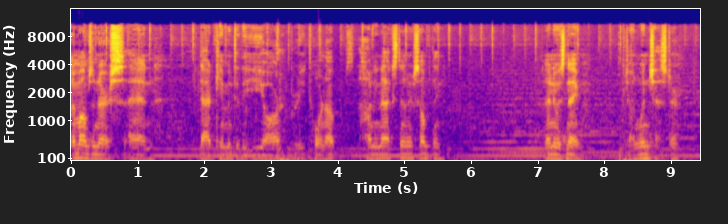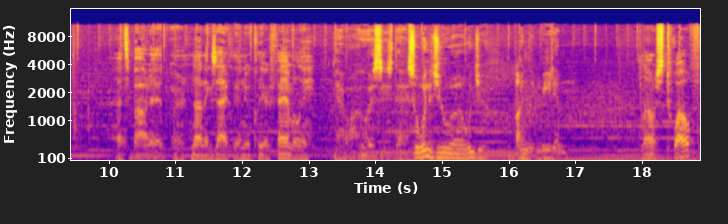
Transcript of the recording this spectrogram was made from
My mom's a nurse, and dad came into the ER pretty torn up, hunting accident or something. I knew his name, John Winchester. That's about it. We're not exactly a nuclear family. Yeah, well, who is these days? So when did you, uh, when did you finally meet him? When I was 12,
